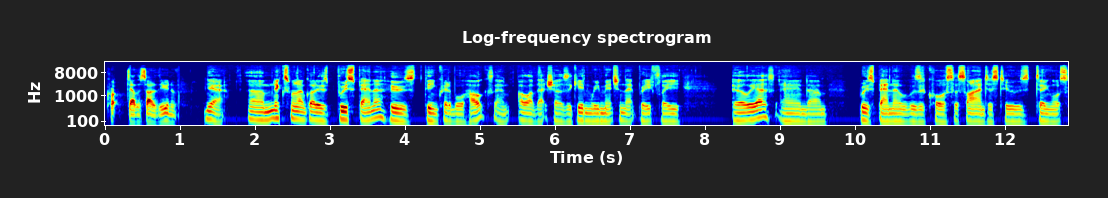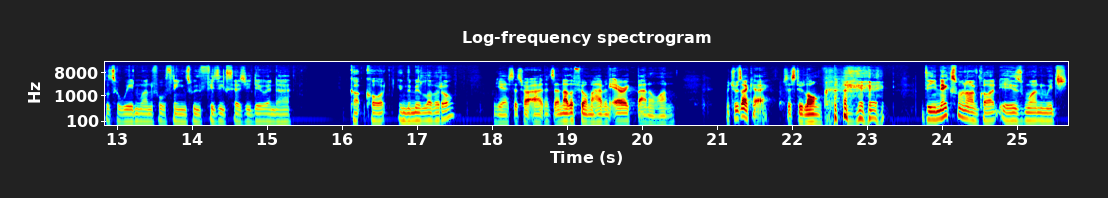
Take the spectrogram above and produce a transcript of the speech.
across the other side of the universe. Yeah. Um, next one I've got is Bruce Banner, who's the Incredible Hulk, and I love that show as a kid. And we mentioned that briefly earlier. And um, Bruce Banner was, of course, a scientist who was doing all sorts of weird and wonderful things with physics, as you do, and uh, got caught in the middle of it all. Yes, that's right. Uh, It's another film I haven't. Eric Bana one, which was okay. It's just too long. the next one I've got is one which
